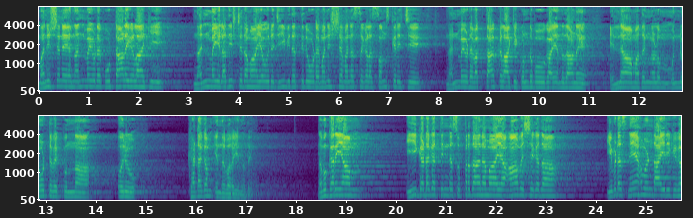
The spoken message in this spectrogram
മനുഷ്യനെ നന്മയുടെ കൂട്ടാളികളാക്കി നന്മയിൽ അധിഷ്ഠിതമായ ഒരു ജീവിതത്തിലൂടെ മനുഷ്യ മനസ്സുകളെ സംസ്കരിച്ച് നന്മയുടെ വക്താക്കളാക്കി കൊണ്ടുപോവുക എന്നതാണ് എല്ലാ മതങ്ങളും മുന്നോട്ട് വെക്കുന്ന ഒരു ഘടകം എന്ന് പറയുന്നത്. നമുക്കറിയാം ഈ ഘടകത്തിന്റെ സുപ്രധാനമായ ആവശ്യകത ഇവിടെ സ്നേഹമുണ്ടായിരിക്കുക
